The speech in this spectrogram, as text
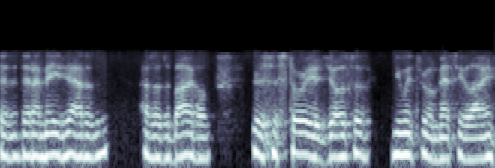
that that I made out of out of the Bible. There's the story of Joseph. He went through a messy life.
